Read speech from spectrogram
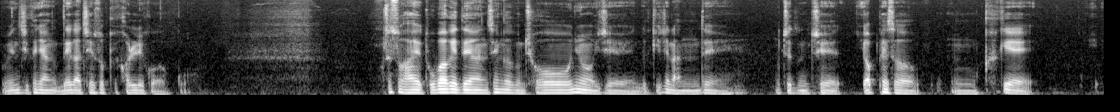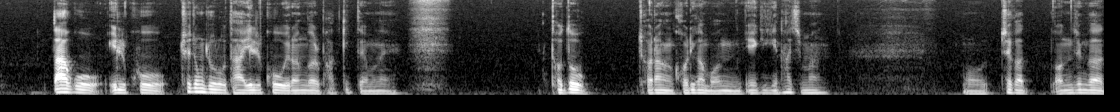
왠지 그냥 내가 재수없게 걸릴 것 같고. 그래서 아예 도박에 대한 생각은 전혀 이제 느끼진 않는데 어쨌든 제 옆에서 음, 크게 따고 잃고 최종적으로 다 잃고 이런 걸 봤기 때문에 더더욱 저랑은 거리가 먼 얘기긴 하지만 뭐 제가 언젠가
